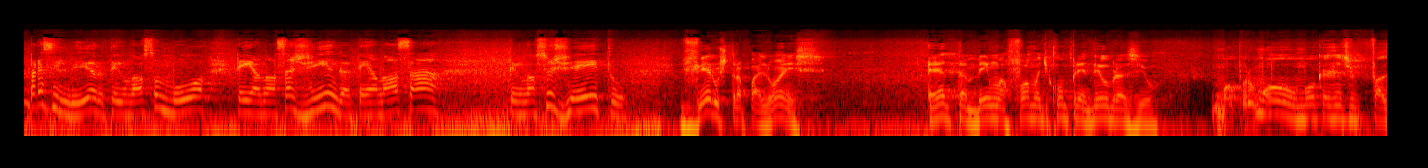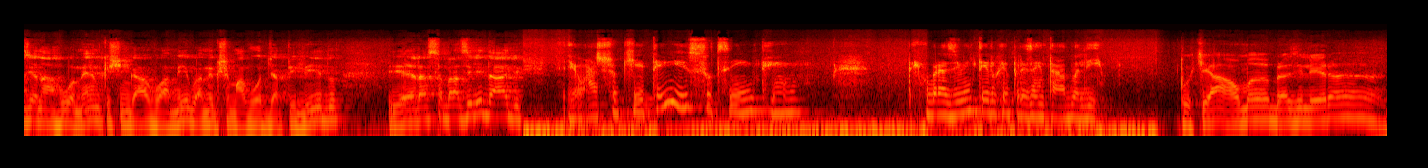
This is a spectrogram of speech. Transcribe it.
brasileiro, tem o nosso humor, tem a nossa ginga, tem a nossa, tem o nosso jeito. Ver os trapalhões é também uma forma de compreender o Brasil. Humor por humor, humor que a gente fazia na rua mesmo, que xingava o amigo, o amigo chamava o outro de apelido. E era essa brasilidade. Eu acho que tem isso, sim. Tem, tem o Brasil inteiro representado ali. Porque a alma brasileira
